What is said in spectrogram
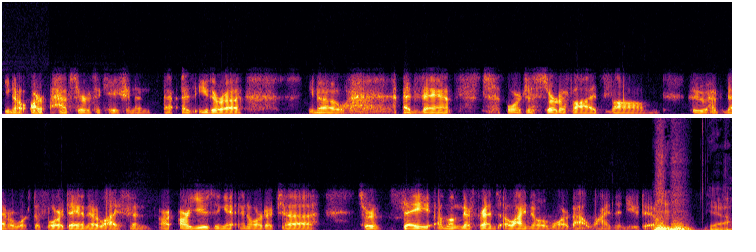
you know, are have certification and as either a, you know, advanced or just certified som who have never worked the floor a day in their life and are, are using it in order to sort of say among their friends, "Oh, I know more about wine than you do." yeah.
